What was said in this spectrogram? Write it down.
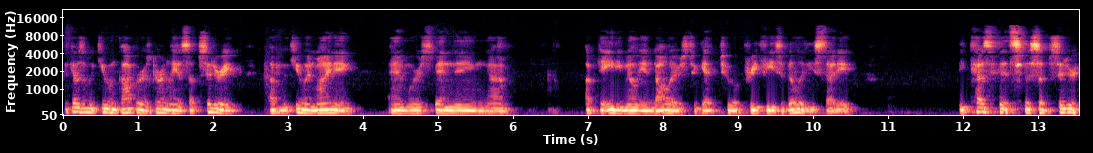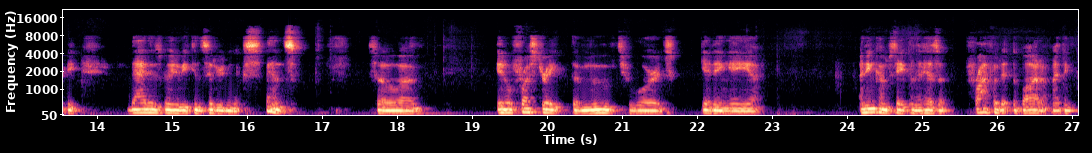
because of McEwen Copper is currently a subsidiary of McEwen Mining, and we're spending uh, up to $80 million to get to a pre feasibility study because it's a subsidiary, that is going to be considered an expense. So uh, it'll frustrate the move towards getting a uh, an income statement that has a profit at the bottom. I think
